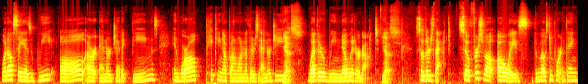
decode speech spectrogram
what i'll say is we all are energetic beings and we're all picking up on one another's energy Yes. whether we know it or not. Yes. So there's that. So, first of all, always the most important thing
